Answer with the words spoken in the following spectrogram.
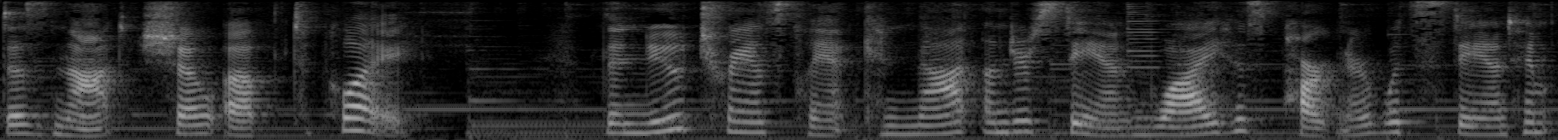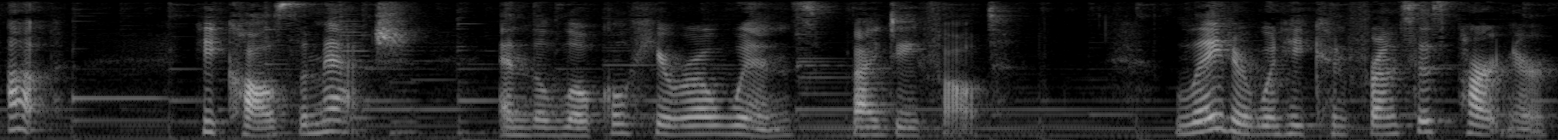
does not show up to play. The new transplant cannot understand why his partner would stand him up. He calls the match, and the local hero wins by default. Later, when he confronts his partner,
